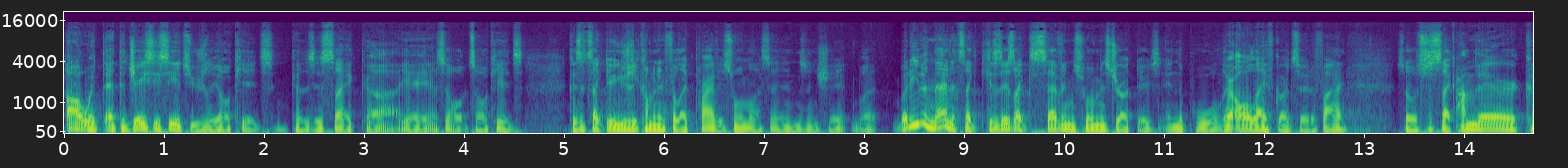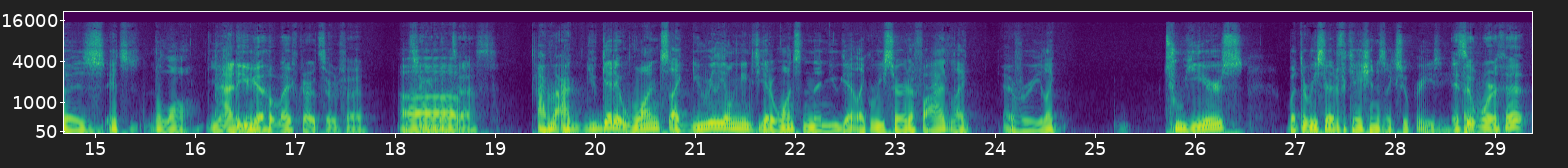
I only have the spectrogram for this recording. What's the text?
Oh, with, at the JCC, it's usually all kids because it's like, uh, yeah, yeah, it's all it's all kids because it's like they're usually coming in for like private swim lessons and shit. But but even then, it's like because there's like seven swim instructors in the pool. They're all lifeguard certified, so it's just like I'm there because it's the law. You know How do I you mean? get lifeguard certified? Can test. I'm, I, you get it once. Like you really only need to get it once, and then you get like recertified like every like two years. But the recertification is like super easy. Is it worth it?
